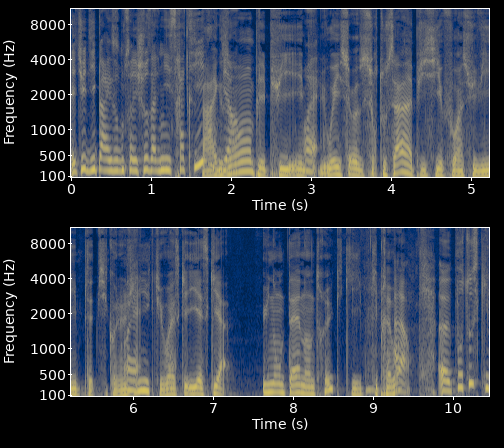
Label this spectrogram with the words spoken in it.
Et tu dis, par exemple, sur les choses administratives Par bien- exemple, et puis, et Ouais. puis- oui, sur, sur tout ça, et puis s'il faut un suivi peut-être psychologique, tu vois, est-ce qu'il y, est-ce qu'il y a une antenne, un truc qui, qui prévoit Alors, euh, pour tout ce qui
